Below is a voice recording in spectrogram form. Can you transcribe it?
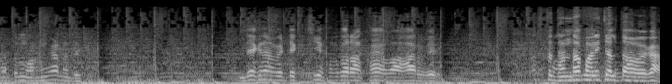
हाँ तो महँगा ना देख। देखना बे डेक्ची सबको रखा है बाहर वे तो धंधा पानी चलता होगा।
